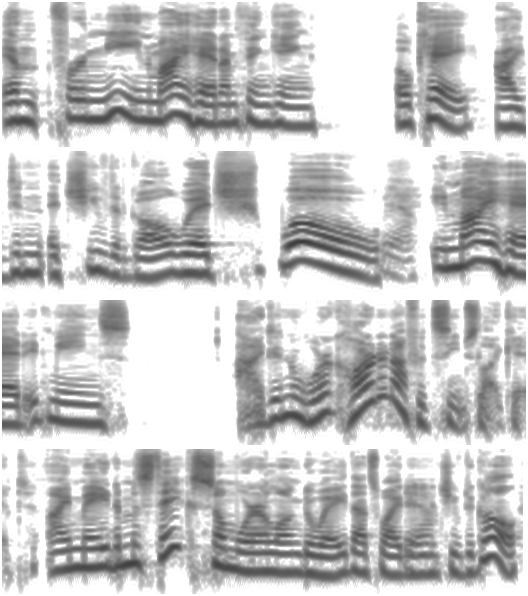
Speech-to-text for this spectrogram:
And for me, in my head, I'm thinking. Okay, I didn't achieve that goal, which, whoa, Yeah. in my head, it means I didn't work hard enough, it seems like it. I made a mistake somewhere along the way. That's why I didn't Yeah. achieve the goal.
